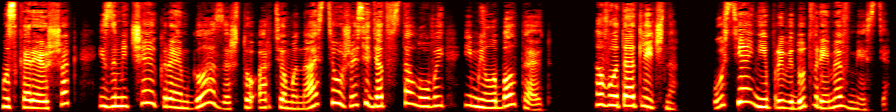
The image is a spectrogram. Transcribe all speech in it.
Ускоряю шаг и замечаю краем глаза, что Артём и Настя уже сидят в столовой и мило болтают. Вот и отлично. Пусть и они проведут время вместе.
